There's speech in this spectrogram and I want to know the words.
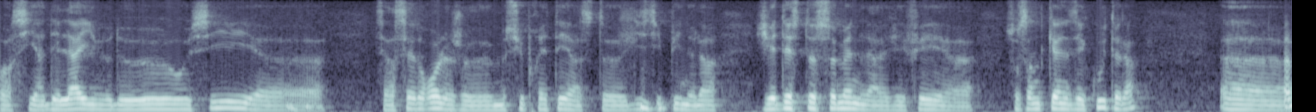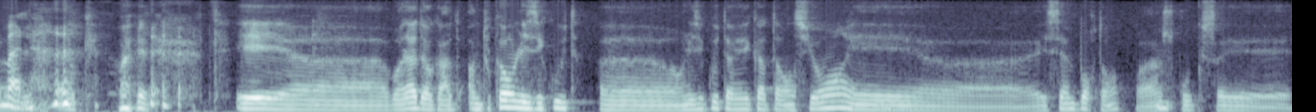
voir s'il y a des lives de eux aussi. Euh, c'est assez drôle, je me suis prêté à cette discipline-là. J'y étais cette semaine, là, j'ai fait 75 euh, écoutes là. Euh, Pas mal. et voilà, donc en, tout cas, on les écoute. on les écoute avec attention et, c'est important. Voilà, Je trouve que c'est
